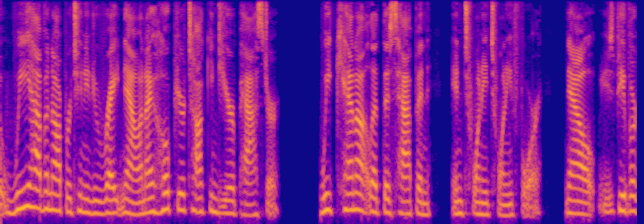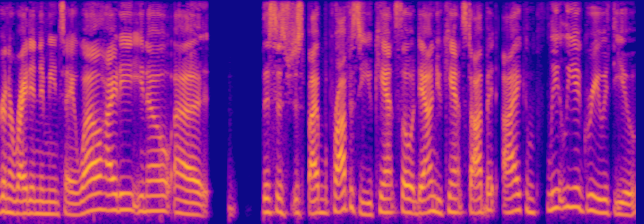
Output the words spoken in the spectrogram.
But we have an opportunity right now, and I hope you're talking to your pastor. We cannot let this happen in 2024. Now, these people are going to write into me and say, well, Heidi, you know, uh, this is just Bible prophecy. You can't slow it down. You can't stop it. I completely agree with you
